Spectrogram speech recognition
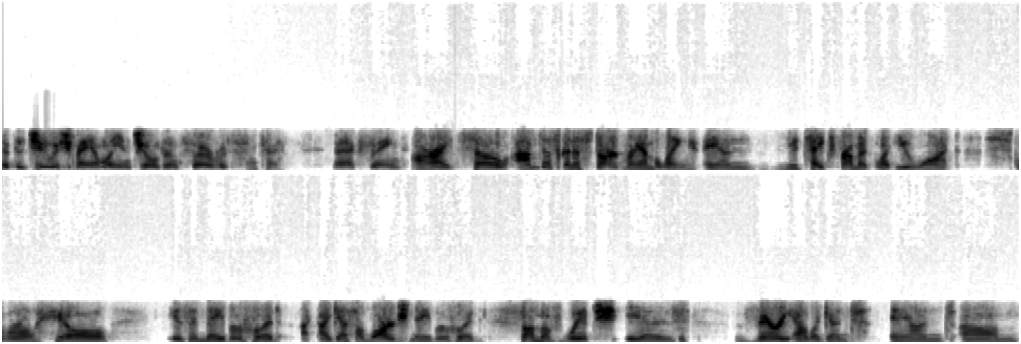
at the Jewish Family and Children's Service. Okay. Maxine. All right. So I'm just going to start rambling and you take from it what you want. Squirrel Hill is a neighborhood, I guess a large neighborhood, some of which is very elegant and um,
